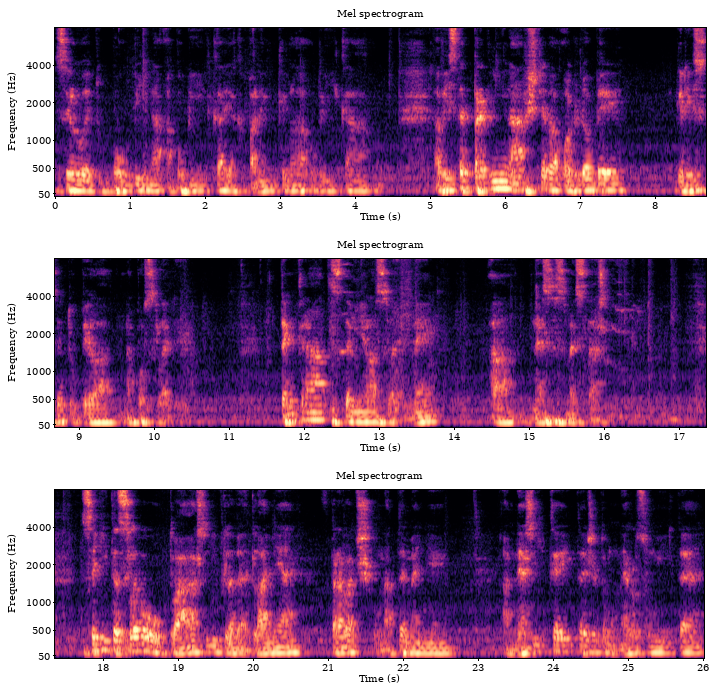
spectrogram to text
siluetu boubína a bobíka, jak panenky mlá oblíká, a vy jste první návštěva od doby, kdy jste tu byla naposledy. Tenkrát jste měla své dny a dnes jsme staří. Sedíte s levou tváří v levé dlaně, pravačku na temeni a neříkejte, že tomu nerozumíte,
